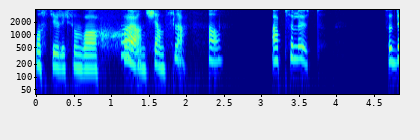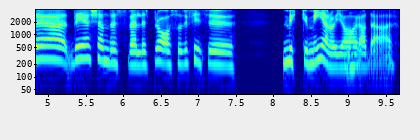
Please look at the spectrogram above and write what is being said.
måste ju liksom vara skön Ja. känsla. absolut. Så det, det kändes väldigt bra. Så det finns ju mycket mer att göra där.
